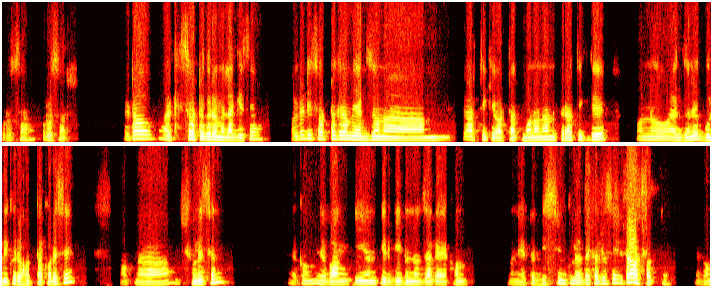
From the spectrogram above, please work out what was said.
প্রচার প্রচার এটাও আর কি চট্টগ্রামে লাগিয়েছে। অলরেডি চট্টগ্রামে একজন প্রার্থীকে, অর্থাৎ মনোনয়ন প্রার্থীকে অন্য একজনে গুলি করে হত্যা করেছে। আপনারা শুনেছেন। এখন এবং বিএনপির বিভিন্ন জায়গায় এখন মানে একটা বিশৃঙ্খলা দেখা যাচ্ছে। এটাও সত্য এবং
